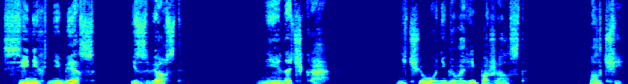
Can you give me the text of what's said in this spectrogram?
синих небес и звезд? — Ниночка, ничего не говори, пожалуйста. Молчи.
